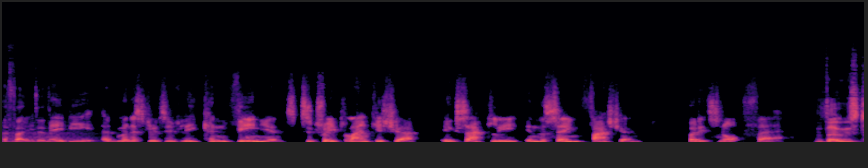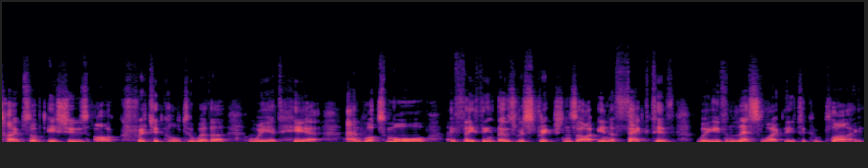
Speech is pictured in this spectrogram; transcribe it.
affected. It may be administratively convenient to treat Lancashire exactly in the same fashion, but it's not fair. Those types of issues are critical to whether we adhere. And what's more, if they think those restrictions are ineffective, we're even less likely to comply.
